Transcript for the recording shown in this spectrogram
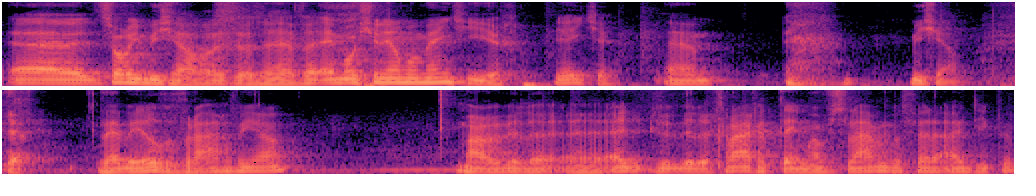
Eh, sorry Michel, het was even een emotioneel momentje hier. Jeetje. Ehm, Michel. Ja. We hebben heel veel vragen van jou. Maar we willen, eh, we willen graag het thema verslaving wat verder uitdiepen.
